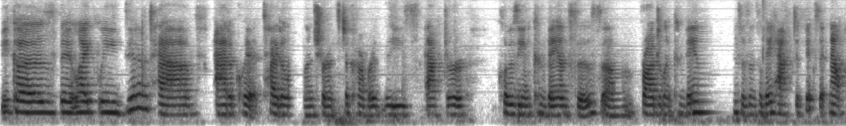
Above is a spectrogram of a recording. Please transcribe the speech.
because they likely didn't have adequate title insurance to cover these after closing conveyances, um, fraudulent conveyances, and so they have to fix it. Now,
